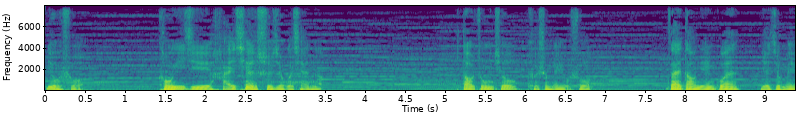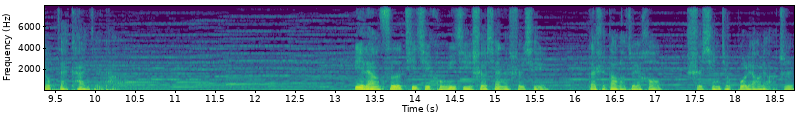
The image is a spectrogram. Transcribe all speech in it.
又说：“孔乙己还欠十九个钱呢。”到中秋可是没有说，再到年关也就没有再看见他。一两次提起孔乙己赊欠的事情，但是到了最后，事情就不了了之。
